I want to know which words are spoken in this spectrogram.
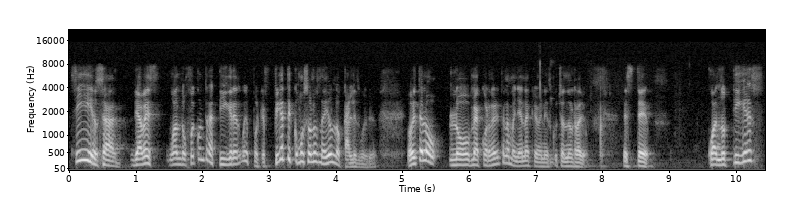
Sí, o sea, ya ves, cuando fue contra Tigres, güey, porque fíjate cómo son los medios locales, güey. Ahorita lo, lo, me acordé ahorita en la mañana que venía escuchando el radio. Este, cuando Tigres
